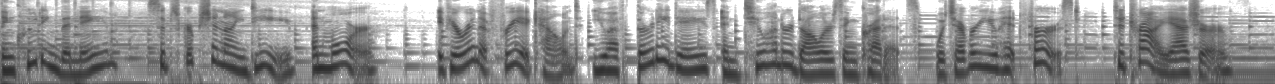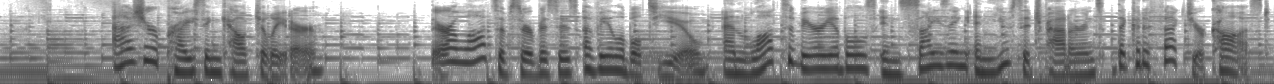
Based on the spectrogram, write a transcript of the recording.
including the name, subscription ID, and more. If you're in a free account, you have 30 days and $200 in credits, whichever you hit first, to try Azure. Azure Pricing Calculator. There are lots of services available to you, and lots of variables in sizing and usage patterns that could affect your cost.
